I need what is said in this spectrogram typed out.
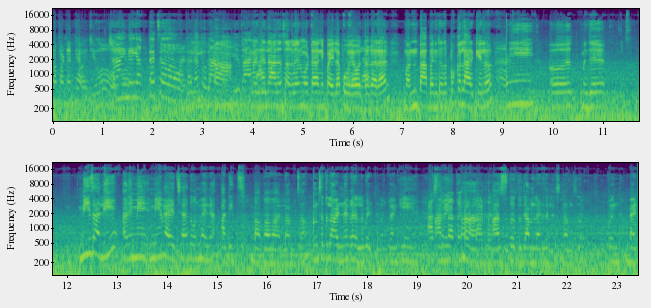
कपाटात ठेवायची हो. नाही नाही एकटाच म्हणजे दादा सगळ्यात मोठा आणि पहिला पोऱ्या होता घरात. म्हणून बाबाने त्याचा पक्क लाड केलं. आणि अं, म्हणजे मी झाली आणि मी मी व्हायच्या दोन महिन्या आधीच बाबा वारला आमचा. आमचं तर लाड नाही करायला भेटलं कारण की असतं आम्ही तर आता जाम लाड झाले असते. असतं तर जाम लाड झाले असतं आमचं. पण बॅड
